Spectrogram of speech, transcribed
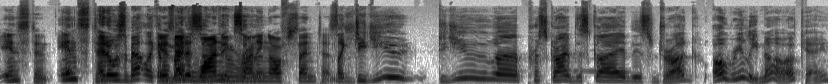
instant, instant. and it was about like a like medicine one thing, running that- off sentence. It's like, did you did you uh, prescribe this guy this drug? Oh, really? No. Okay.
